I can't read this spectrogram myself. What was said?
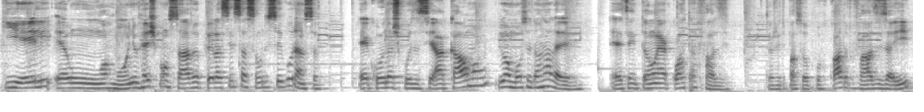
que ele é um hormônio responsável pela sensação de segurança. É quando as coisas se acalmam e o amor se torna leve. Essa então é a quarta fase. Então a gente passou por quatro fases aí.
